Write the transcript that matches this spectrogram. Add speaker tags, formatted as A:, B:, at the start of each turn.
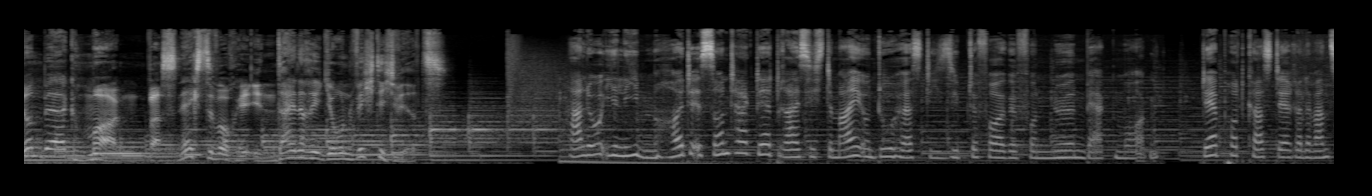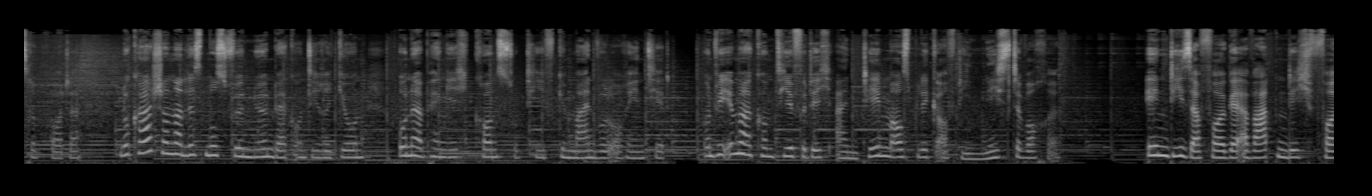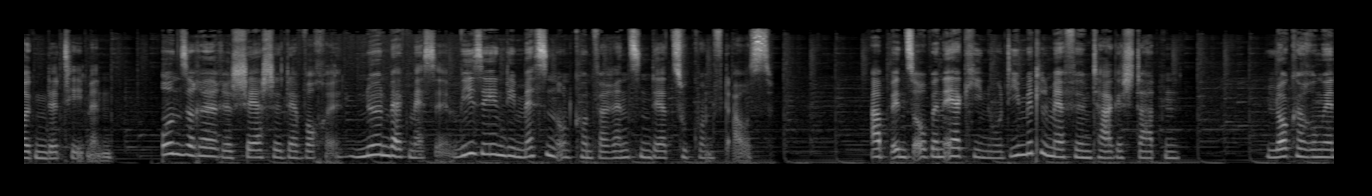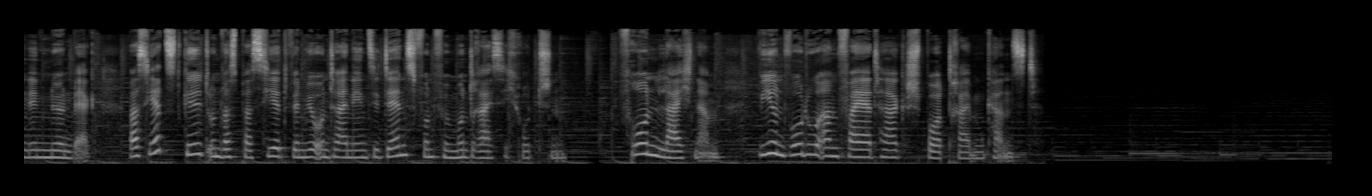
A: Nürnberg morgen, was nächste Woche in deiner Region wichtig wird.
B: Hallo ihr Lieben, heute ist Sonntag, der 30. Mai und du hörst die siebte Folge von Nürnberg morgen, der Podcast der Relevanzreporter. Lokaljournalismus für Nürnberg und die Region, unabhängig, konstruktiv, gemeinwohlorientiert. Und wie immer kommt hier für dich ein Themenausblick auf die nächste Woche. In dieser Folge erwarten dich folgende Themen. Unsere Recherche der Woche. Nürnberg Messe. Wie sehen die Messen und Konferenzen der Zukunft aus? Ab ins Open-Air-Kino. Die Mittelmeerfilmtage starten. Lockerungen in Nürnberg. Was jetzt gilt und was passiert, wenn wir unter eine Inzidenz von 35 rutschen. Frohen Leichnam. Wie und wo du am Feiertag Sport treiben kannst.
